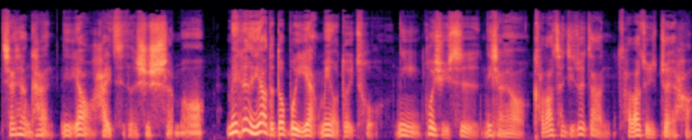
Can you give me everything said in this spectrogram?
想想看，你要孩子的是什么？每个人要的都不一样，没有对错。你或许是你想要考到成绩最赞，考到成绩最好，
